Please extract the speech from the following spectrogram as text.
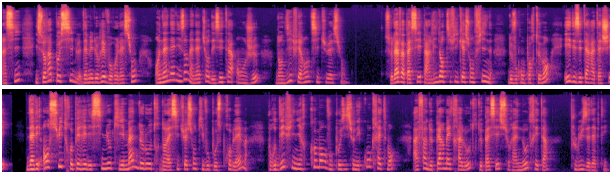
Ainsi, il sera possible d'améliorer vos relations en analysant la nature des états en jeu dans différentes situations. Cela va passer par l'identification fine de vos comportements et des états rattachés, d'aller ensuite repérer les signaux qui émanent de l'autre dans la situation qui vous pose problème, pour définir comment vous positionnez concrètement afin de permettre à l'autre de passer sur un autre état plus adapté.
